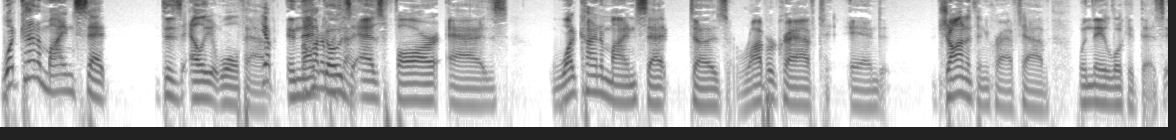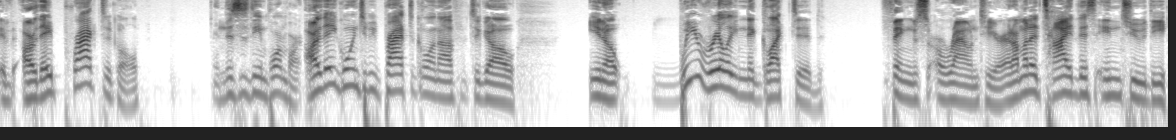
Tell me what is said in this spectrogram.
what kind of mindset does Elliot Wolf have? Yep, and that 100%. goes as far as what kind of mindset does Robert Kraft and Jonathan Kraft have when they look at this? If are they practical? And this is the important part. Are they going to be practical enough to go, you know, we really neglected things around here. And I'm going to tie this into the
